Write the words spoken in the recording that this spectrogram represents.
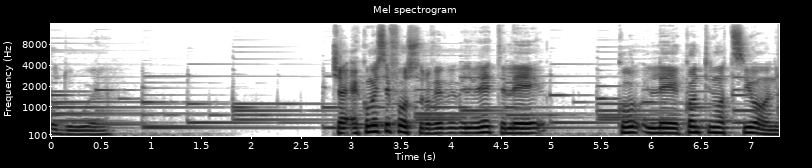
o due. Cioè, è come se fossero, ve- ve- vedete, le, co- le continuazioni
